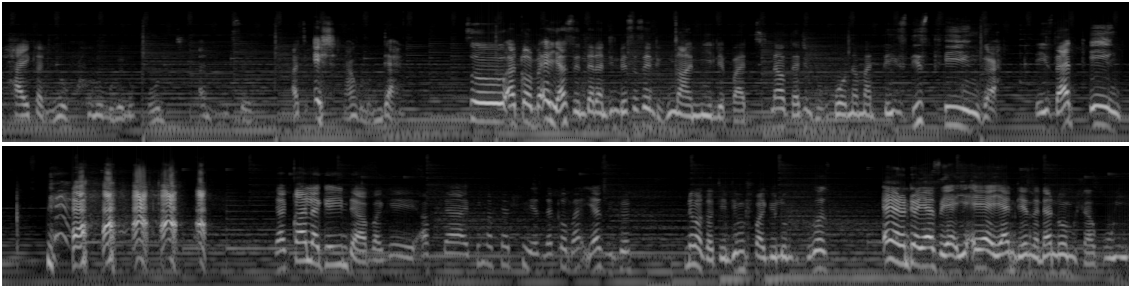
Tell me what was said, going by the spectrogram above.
ndihayikha ndiyokhuna ubukela ubolt andibuyisele. Athi eish nangu lo mntana so aqonda uba eyi yazi mntana ndini bese sendikunqamile but now that ndikubona man there is this thing ah, there is that thing. Yaqala ke indaba ke after i think after two years ndaqonda uba yazi into inoba ndizawude ndimfake lo mntu because eyona nto yazi eyaye yandenza ndanomdla kuye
